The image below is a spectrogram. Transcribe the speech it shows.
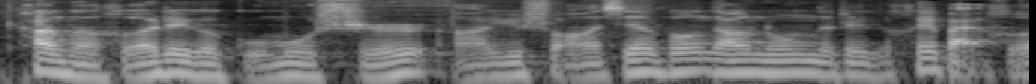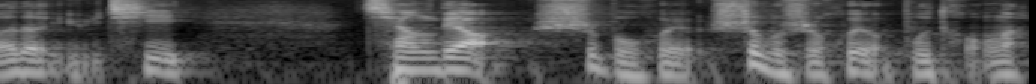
看看和这个古墓石啊与守望先锋当中的这个黑百合的语气、腔调是不会是不是会有不同啊？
